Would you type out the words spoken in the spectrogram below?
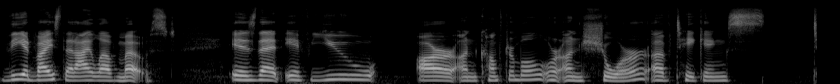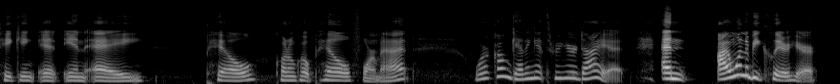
the advice that I love most is that if you are uncomfortable or unsure of taking taking it in a pill, quote unquote pill format, work on getting it through your diet. And I want to be clear here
